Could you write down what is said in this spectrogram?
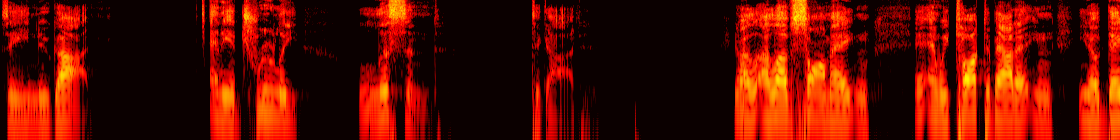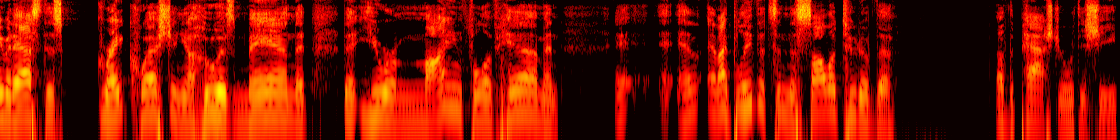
See, he knew God, and he had truly listened to God. You know, I, I love Psalm 8, and, and we talked about it, and, you know, David asked this great question. You know, who is man that, that you are mindful of him? And, and, and I believe that's in the solitude of the, of the pasture with the sheep.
